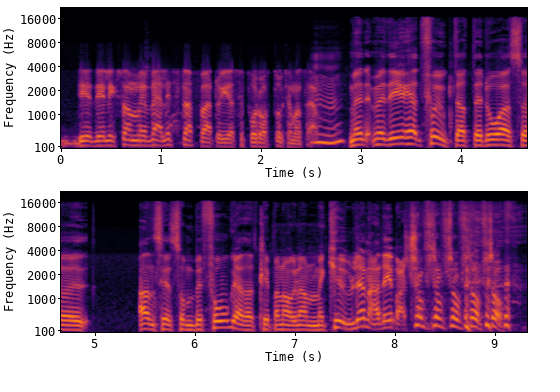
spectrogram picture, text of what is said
det, det är liksom väldigt straffvärt att ge sig på råttor kan man säga. Men, men det är ju helt sjukt att det då alltså anses som befogat att klippa naglarna med kulorna. Det är bara tjoff, tjoff, tjoff, tjoff, tjoff.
